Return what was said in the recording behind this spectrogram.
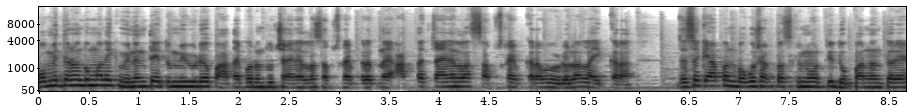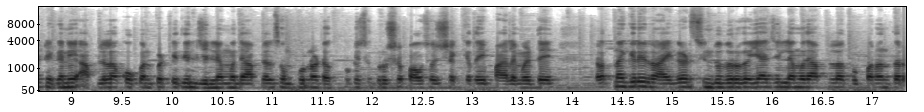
व मित्रांनो तुम्हाला एक विनंती आहे तुम्ही व्हिडिओ पाहताय परंतु चॅनलला सबस्क्राईब करत नाही आता चॅनलला सबस्क्राईब करा व व्हिडिओला लाईक करा. जसं की आपण बघू शकता स्क्रीनवरती दुपारनंतर या ठिकाणी आपल्याला कोकणपट्टीतील जिल्ह्यामध्ये आपल्याला संपूर्ण ढगफुटी सदृश्य पावसाची शक्यताही पाहायला मिळते. रत्नागिरी रायगड सिंधुदुर्ग या जिल्ह्यामध्ये आपल्याला दुपारनंतर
